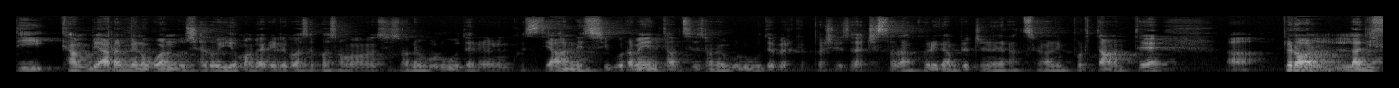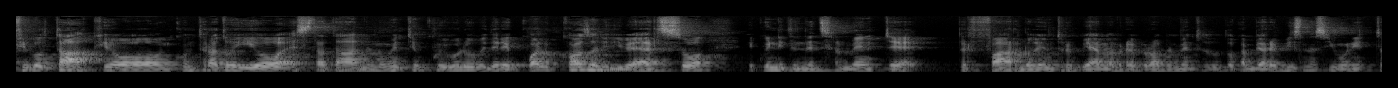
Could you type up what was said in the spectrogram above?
di cambiare almeno quando c'ero io, magari le cose poi sono, si sono evolute in questi anni sicuramente, anzi sono evolute perché poi c'è, c'è stato anche un ricambio generazionale importante, uh, però la difficoltà che ho incontrato io è stata nel momento in cui volevo vedere qualcosa di diverso e quindi tendenzialmente per farlo dentro IBM avrei probabilmente dovuto cambiare business unit,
